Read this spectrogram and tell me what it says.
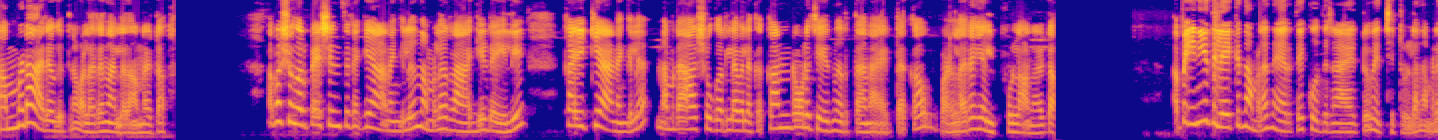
നമ്മുടെ ആരോഗ്യത്തിന് വളരെ നല്ലതാണ് കേട്ടോ. അപ്പോൾ ഷുഗർ പേഷ്യൻസിനൊക്കെ ആണെങ്കിൽ നമ്മൾ റാഗി ഡെയിലി കഴിക്കുകയാണെങ്കിൽ നമ്മുടെ ആ ഷുഗർ ലെവലൊക്കെ കൺട്രോൾ ചെയ്ത് നിർത്താനായിട്ടൊക്കെ വളരെ ഹെൽപ്ഫുള്ളാണ് കേട്ടോ. അപ്പോൾ ഇനി ഇതിലേക്ക് നമ്മൾ നേരത്തെ കുതിരാനായിട്ട് വെച്ചിട്ടുള്ള നമ്മൾ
